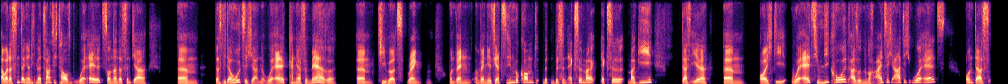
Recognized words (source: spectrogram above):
aber das sind dann ja nicht mehr 20.000 URLs, sondern das sind ja ähm, das wiederholt sich ja. Eine URL kann ja für mehrere ähm, Keywords ranken. Und wenn, und wenn ihr es jetzt hinbekommt mit ein bisschen Excel-Magie, Excel dass ihr ähm, euch die URLs unique holt, also nur noch einzigartig URLs und das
